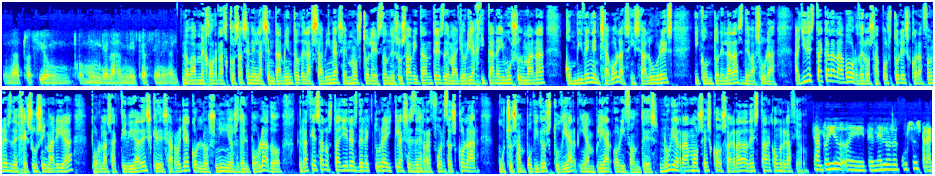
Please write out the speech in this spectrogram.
una actuación común de las administraciones. No van mejor las cosas en el asentamiento de las Sabinas en Móstoles, donde sus habitantes de mayoría gitana y musulmana conviven en chabolas insalubres y con toneladas de basura. Allí destaca la labor de los apóstoles corazones de Jesús y María por las actividades que desarrolla con los niños del poblado. Gracias a los talleres de lectura y clases de refuerzo escolar, muchos han podido estudiar y ampliar horizontes. Nuria Ramos es consagrada de esta congregación. Se han podido eh, tener los recursos para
